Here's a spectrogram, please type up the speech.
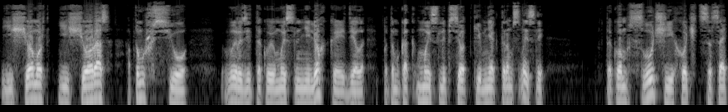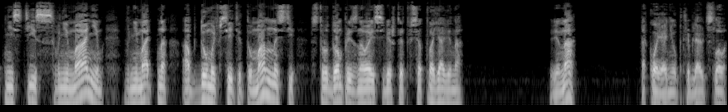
еще, может, еще раз, а потом уж все. Выразить такую мысль — нелегкое дело, потому как мысли все-таки в некотором смысле. В таком случае хочется соотнести с вниманием, внимательно обдумать все эти туманности, с трудом признавая себе, что это все твоя вина. Вина? Такое они употребляют слово.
